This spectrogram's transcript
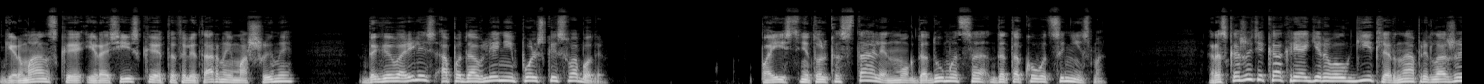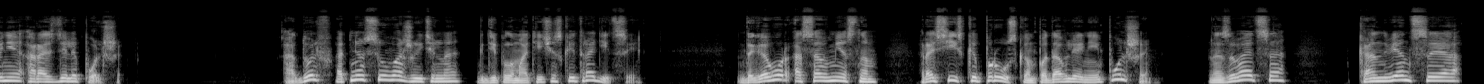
Германская и российская тоталитарные машины договорились о подавлении польской свободы. Поистине только Сталин мог додуматься до такого цинизма. Расскажите, как реагировал Гитлер на предложение о разделе Польши. Адольф отнесся уважительно к дипломатической традиции. Договор о совместном российско-прусском подавлении Польши называется «Конвенция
